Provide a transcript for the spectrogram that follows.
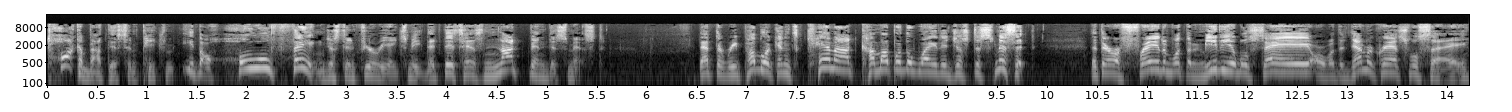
talk about this impeachment. The whole thing just infuriates me that this has not been dismissed. That the Republicans cannot come up with a way to just dismiss it. That they're afraid of what the media will say or what the Democrats will say.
